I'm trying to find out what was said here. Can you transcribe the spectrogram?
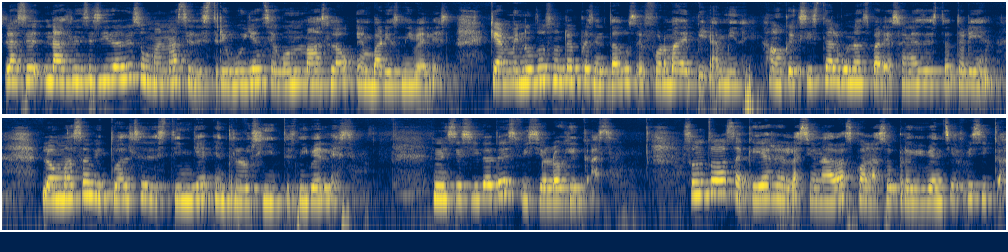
Las, necesidades humanas se distribuyen según Maslow en varios niveles, que a menudo son representados de forma de pirámide. Aunque existen algunas variaciones de esta teoría, lo más habitual se distingue entre los siguientes niveles. Necesidades fisiológicas. Son todas aquellas relacionadas con la supervivencia física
